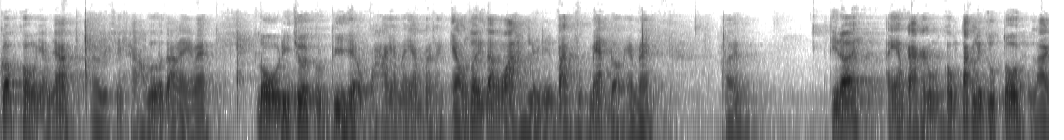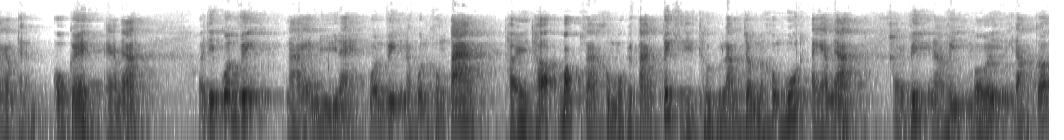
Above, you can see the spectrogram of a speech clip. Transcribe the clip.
cấp không anh em nhá. Đấy, tôi sẽ tháo gỡ ra này em này. Đồ đi chơi cực kỳ hiệu quả anh em anh em có thể kéo dây ra ngoài lên đến vài chục mét được em này. Đấy thì đây anh em cả các công tắc lên giúp tôi là anh em thể ok anh em nhá. Đấy thì quân vị là anh em lưu ý này quân vị là quân không tang thầy thợ bóc ra không một cái tang tích gì thử nam châm là không hút anh em nhá. Đấy, vị là vị mới vị đẳng cấp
